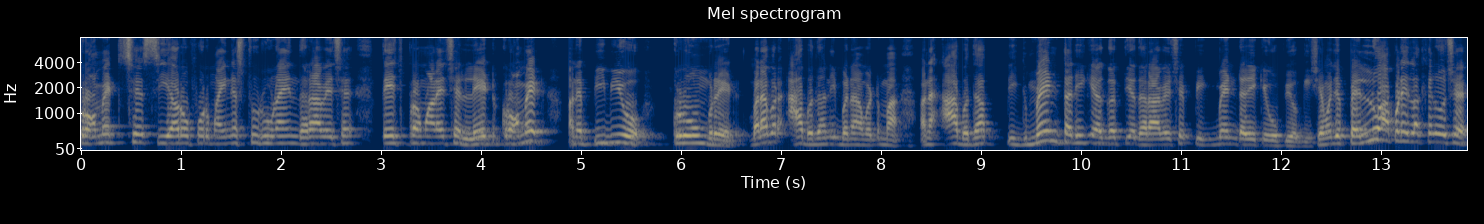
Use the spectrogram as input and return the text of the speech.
ક્રોમેટ છે C R O four minus two રુનાઇન ધરાવે છે. તે જ પ્રમાણે છે લેટ ક્રોમેટ અને પીબીઓ ક્રોમ રેડ બરાબર? આ બધાની બનાવટમાં અને આ બધા પિગમેન્ટ તરીકે અગત્ય ધરાવે છે પિગમેન્ટ તરીકે ઉપયોગી છે. એમાં જે પહેલું આપણે લખેલો છે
